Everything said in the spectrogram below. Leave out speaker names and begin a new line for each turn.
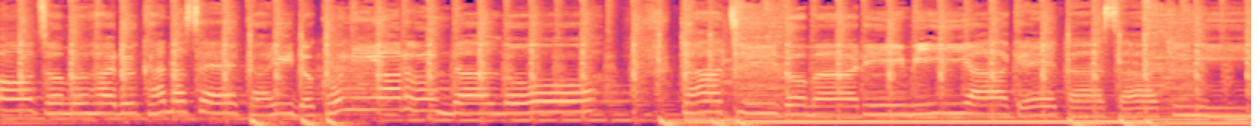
望む遥かな世界どこにあるんだろう。立ち止まり見上げた先に。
